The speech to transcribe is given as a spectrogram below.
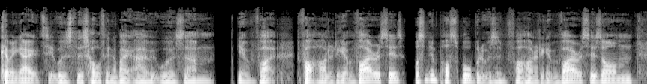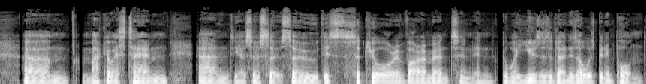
coming out. It was this whole thing about how it was, um, you know, vi- far harder to get viruses. Wasn't impossible, but it was far harder to get viruses on um, Mac OS 10. And you know, so so so this secure environment and, and the way users are done has always been important.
